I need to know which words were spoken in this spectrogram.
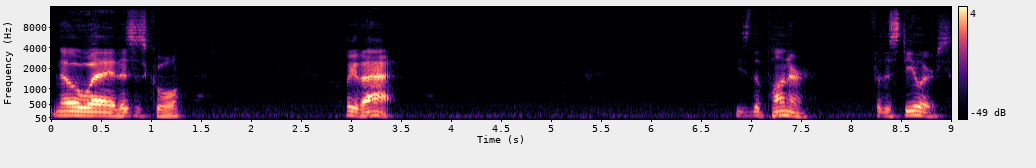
No way. This is cool. Look at that. He's the punter for the Steelers.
